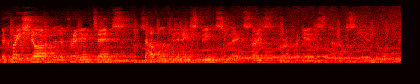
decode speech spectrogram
They're quite short, but they're pretty intense. So have a look at the next screen, see what exercises we're up against, and I'll see you in the workout.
